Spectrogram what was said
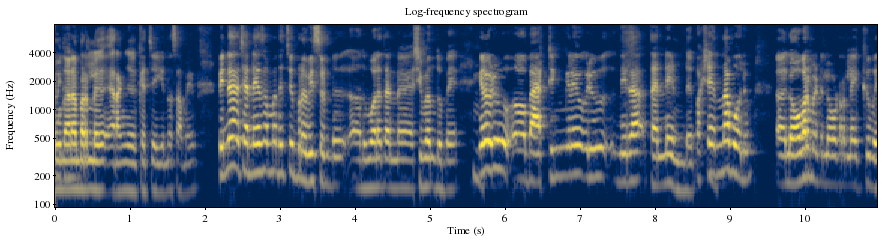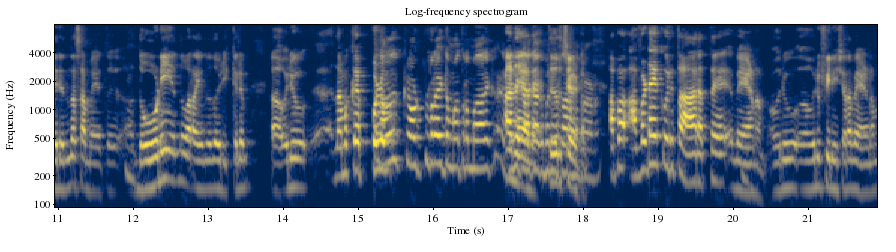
മൂന്നാം നമ്പറിൽ ഇറങ്ങുകയൊക്കെ ചെയ്യുന്ന സമയം. പിന്നെ ചെന്നൈയെ സംബന്ധിച്ച് ബ്രവിസ് ഉണ്ട് അതുപോലെ തന്നെ ശിവൻ ദുബെ. ഇങ്ങനെ ഒരു ബാറ്റിംഗിലെ ഒരു നിര തന്നെ ഉണ്ട്. പക്ഷെ എന്നാ പോലും ലോവർ മിഡിൽ ഓർഡറിലേക്ക് വരുന്ന സമയത്ത് ധോണി എന്ന് പറയുന്നത് ഒരിക്കലും ഒരു നമുക്ക് എപ്പോഴും ആയിട്ട് മാത്രം അതെ, പറ്റുന്ന തീർച്ചയായിട്ടും. അപ്പൊ അവിടെയൊക്കെ ഒരു താരത്തെ വേണം ഒരു ഒരു ഫിനിഷറെ വേണം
